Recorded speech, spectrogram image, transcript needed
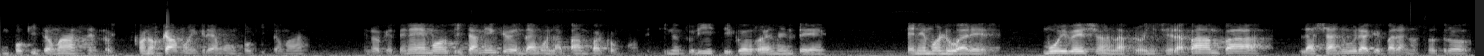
un poquito más, en lo, conozcamos y creamos un poquito más en lo que tenemos y también que vendamos la Pampa como destino turístico. Realmente tenemos lugares muy bellos en la provincia de La Pampa, la llanura que para nosotros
